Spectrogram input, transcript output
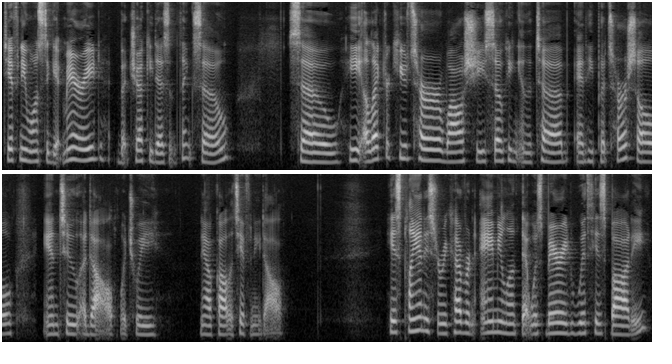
Tiffany wants to get married, but Chucky doesn't think so. So he electrocutes her while she's soaking in the tub, and he puts her soul into a doll, which we now call the Tiffany doll. His plan is to recover an amulet that was buried with his body,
